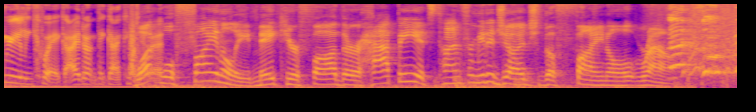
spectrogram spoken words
really quick. I don't think I could do What it. will finally make your father happy? It's time for me to judge the final round. Whoa!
